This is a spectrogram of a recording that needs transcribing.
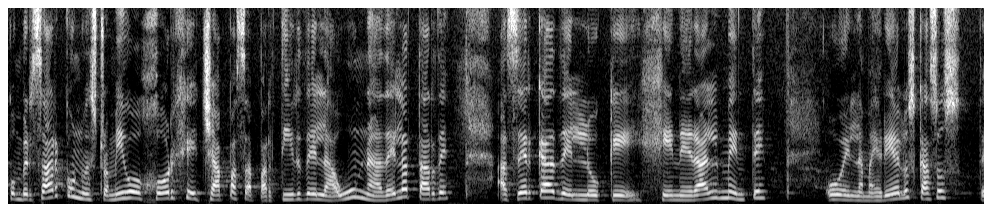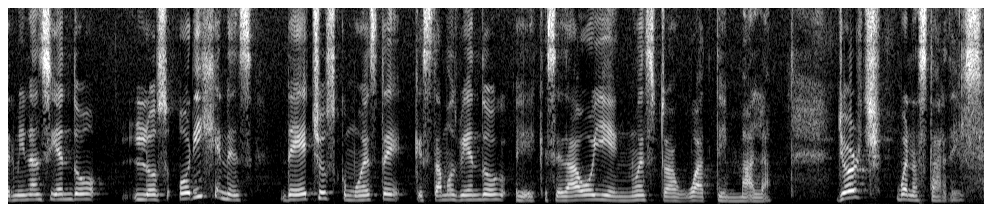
conversar con nuestro amigo Jorge Chapas a partir de la una de la tarde acerca de lo que generalmente, o en la mayoría de los casos, terminan siendo los orígenes de hechos como este que estamos viendo eh, que se da hoy en nuestra Guatemala. George, buenas tardes.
